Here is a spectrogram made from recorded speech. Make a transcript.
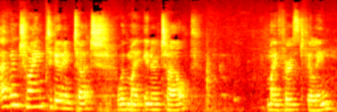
I've been trying to get in touch with my inner child, my first filling,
